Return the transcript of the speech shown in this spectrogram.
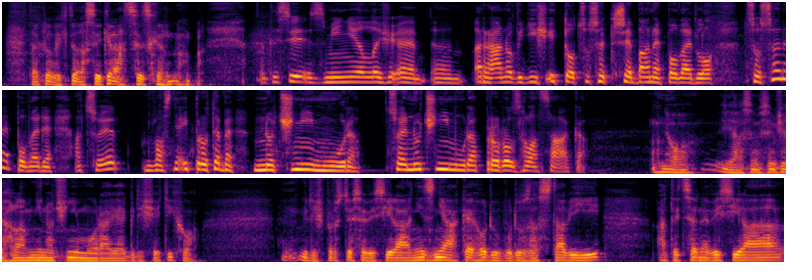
takhle bych to asi krátce schrnul. Ty jsi zmínil, že eh, ráno vidíš i to, co se třeba nepovedlo, co se nepovede a co je vlastně i pro tebe noční můra. Co je noční můra pro rozhlasáka? No, já si myslím, že hlavní noční můra je, když je ticho. Když prostě se vysílání z nějakého důvodu zastaví a teď se nevysílá,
